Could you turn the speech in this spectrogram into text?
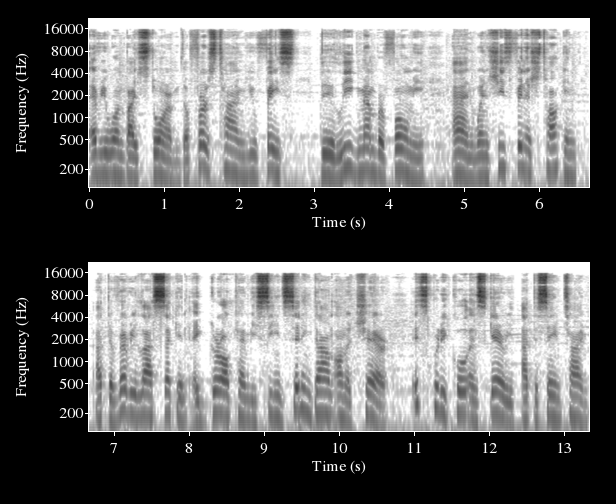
everyone by storm. The first time you face the league member Phoebe and when she's finished talking at the very last second a girl can be seen sitting down on a chair it's pretty cool and scary at the same time.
